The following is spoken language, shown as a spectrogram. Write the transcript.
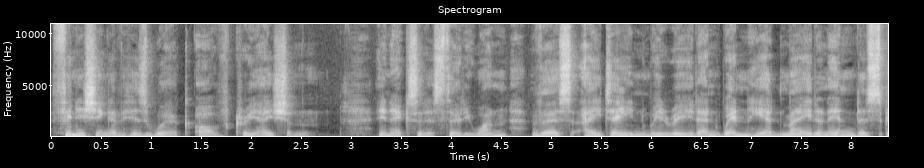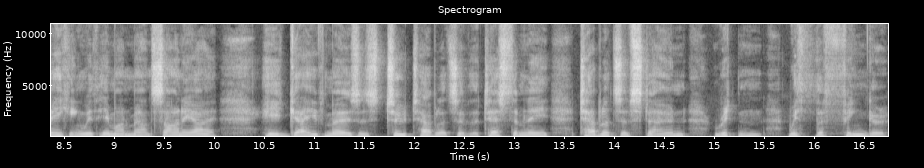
finishing of his work of creation. In Exodus 31, verse 18, we read, And when he had made an end of speaking with him on Mount Sinai, he gave Moses two tablets of the testimony, tablets of stone, written with the finger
